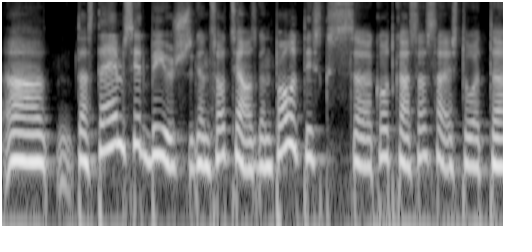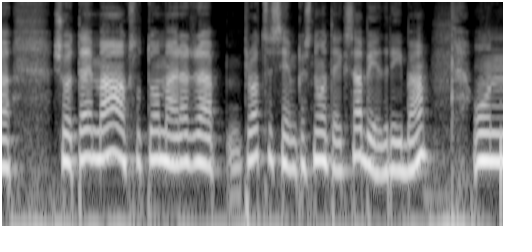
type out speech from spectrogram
tās tēmas ir bijušas gan sociālas, gan politiskas, kaut kā sasaistot šo te mākslu tomēr ar procesiem, kas notiek sabiedrībā. Un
